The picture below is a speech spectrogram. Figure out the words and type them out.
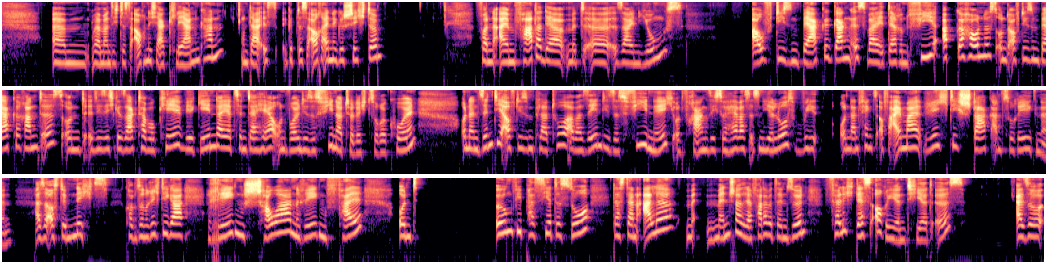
ähm, weil man sich das auch nicht erklären kann. Und da ist, gibt es auch eine Geschichte von einem Vater, der mit äh, seinen Jungs auf diesen Berg gegangen ist, weil deren Vieh abgehauen ist und auf diesen Berg gerannt ist und die sich gesagt haben, okay, wir gehen da jetzt hinterher und wollen dieses Vieh natürlich zurückholen. Und dann sind die auf diesem Plateau, aber sehen dieses Vieh nicht und fragen sich so, hä, was ist denn hier los? Wie? Und dann fängt es auf einmal richtig stark an zu regnen. Also aus dem Nichts kommt so ein richtiger Regenschauer, ein Regenfall und irgendwie passiert es so, dass dann alle Menschen, also der Vater mit seinen Söhnen, völlig desorientiert ist. Also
